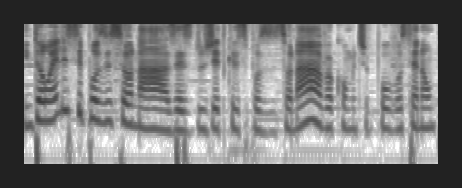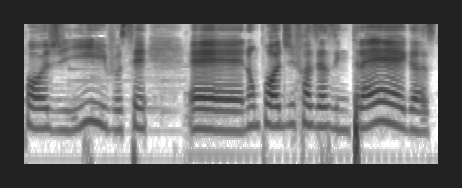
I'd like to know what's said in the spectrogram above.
Então ele se posicionar, às vezes, do jeito que ele se posicionava, como tipo, você não pode ir, você é, não pode fazer as entregas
